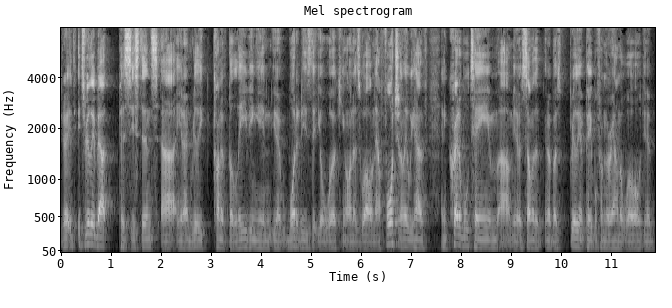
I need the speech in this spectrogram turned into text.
you know, it, it's really about persistence, uh, you know, and really kind of believing in, you know, what it is that you're working on as well. Now, fortunately, we have an incredible team, um, you know, some of the you know, most brilliant people from around the world, you know,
